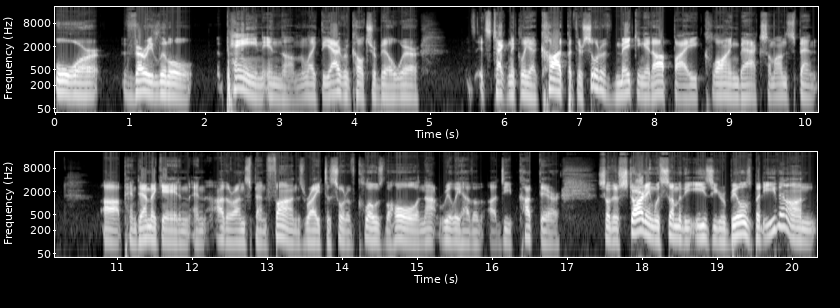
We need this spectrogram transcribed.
or very little pain in them like the agriculture bill where it's technically a cut but they're sort of making it up by clawing back some unspent uh, pandemic aid and, and, other unspent funds, right, to sort of close the hole and not really have a, a, deep cut there. So they're starting with some of the easier bills, but even on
